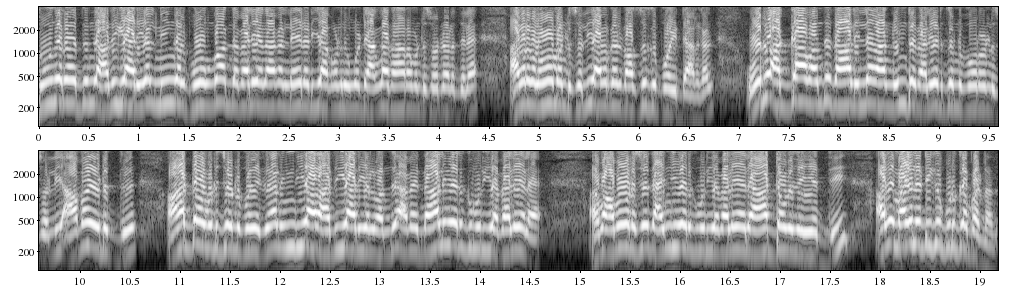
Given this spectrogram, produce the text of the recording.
தூதரகத்தின் அதிகாரிகள் நீங்கள் போங்க அந்த வேலையை நாங்கள் நேரடியாக கொண்டு வந்து உங்களுடைய அங்கதாரம் என்று சொன்ன இடத்துல அவர்கள் ஓம் என்று சொல்லி அவர்கள் பஸ்ஸுக்கு போயிட்டார்கள். ஒரு அக்கா வந்து தான் இல்லை நான் நின்று வேலை எடுத்துட்டு போகிறோன்னு சொல்லி அவள் எடுத்து ஆட்டோ பிடிச்சோண்டு போயிருக்கிறான் இந்தியா அதிகாரிகள் வந்து அவை நாலு பேருக்கு முடிய விலையில அவ அவனோட சேர்த்து அஞ்சு பேருக்கு முடிய விலையில ஆட்டோவில் ஏற்றி அது மயிலட்டிக்கு கொடுக்கப்பட்டது.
